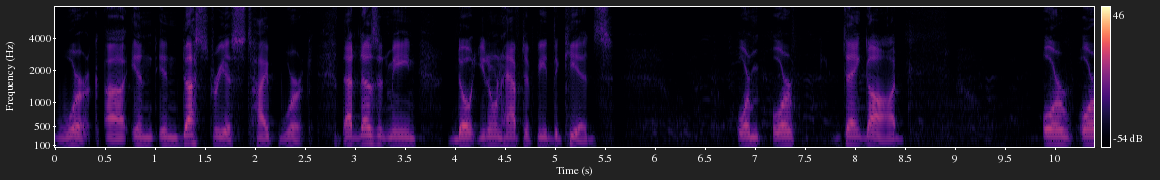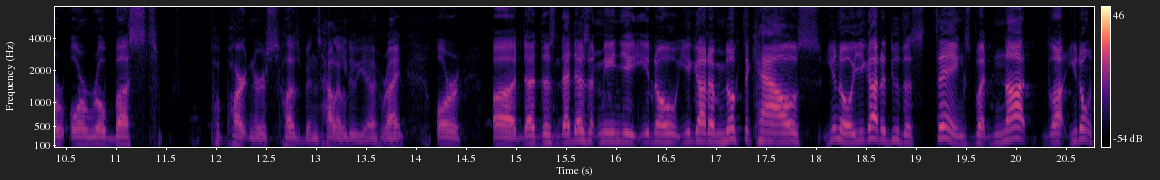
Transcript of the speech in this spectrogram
work, uh, in, industrious type work. That doesn't mean don't, you don't have to feed the kids, or, or thank God, or, or, or robust partners, husbands, hallelujah, right? Or uh, that doesn't that doesn't mean you you know you got to milk the cows. You know you got to do the things, but not you don't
